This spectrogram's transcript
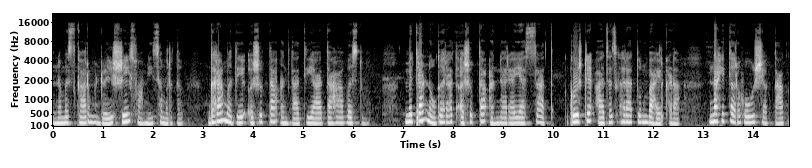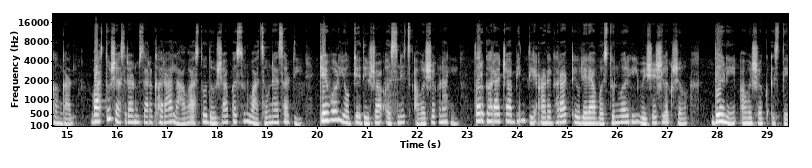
नमस्कार मंडळी श्री स्वामी समर्थ. घरामध्ये अशुभता आणतात या दहा वस्तू. मित्रांनो घरात अशुभता आणणाऱ्या या सात गोष्टी आजच घरातून बाहेर काढा. नाहीतर होऊ शकता कंगाल. वास्तुशास्त्रानुसार घराला वास्तुदोषापासून वाचवण्यासाठी केवळ योग्य दिशा असणेच आवश्यक नाही. तर घराच्या भिंती आणि घरात ठेवलेल्या वस्तूंवरही विशेष लक्ष देणे आवश्यक असते.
